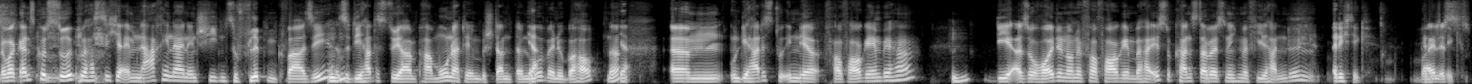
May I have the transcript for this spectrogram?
nochmal ganz kurz zurück, du hast dich ja im Nachhinein entschieden zu flippen quasi. Mhm. Also die hattest du ja ein paar Monate im Bestand dann nur, wenn überhaupt. Ne? Ja. Ähm, und die hattest du in der VV GmbH. Mhm. die also heute noch eine VV GmbH ist. Du kannst aber jetzt nicht mehr viel handeln. Richtig. Weil Richtig. es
